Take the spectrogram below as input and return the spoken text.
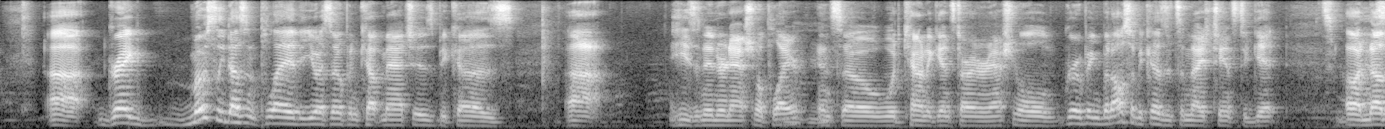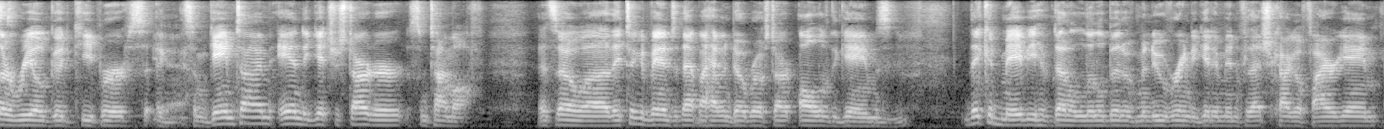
Uh, Greg mostly doesn't play the U.S. Open Cup matches because uh, he's an international player and so would count against our international grouping, but also because it's a nice chance to get another real good keeper Yeah. some game time and to get your starter some time off. And so uh, they took advantage of that by having Dobro start all of the games. Mm-hmm. They could maybe have done a little bit of maneuvering to get him in for that Chicago Fire game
